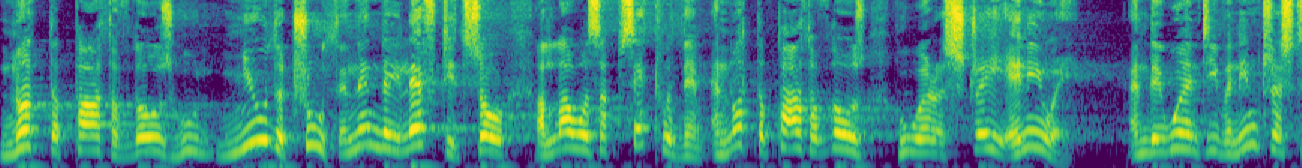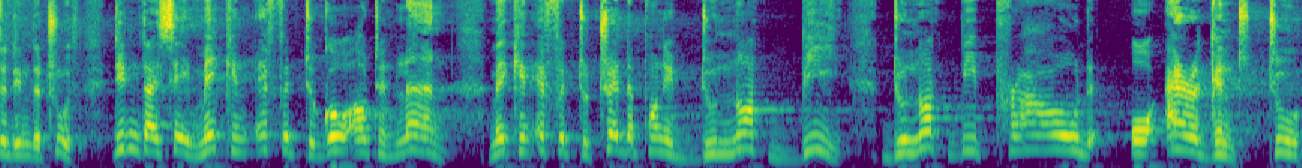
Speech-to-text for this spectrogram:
Not the path of those who knew the truth and then they left it, so Allah was upset with them, and not the path of those who were astray anyway. And they weren't even interested in the truth. Didn't I say, make an effort to go out and learn? Make an effort to tread upon it. Do not be, do not be proud or arrogant to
